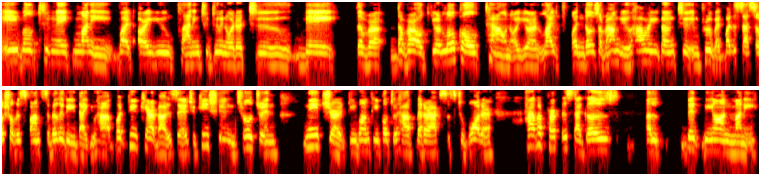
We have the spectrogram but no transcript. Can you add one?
able to make money, what are you planning to do in order to make the, the world, your local town or your life and those around you, how are you going to improve it? What is that social responsibility that you have? What do you care about? Is it education, children, nature? Do you want people to have better access to water? Have a purpose that goes a bit beyond money.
